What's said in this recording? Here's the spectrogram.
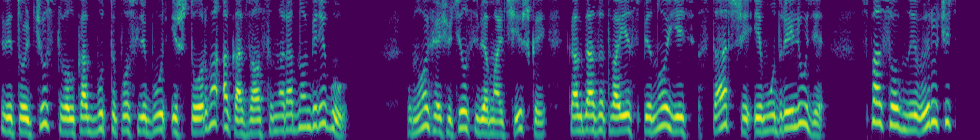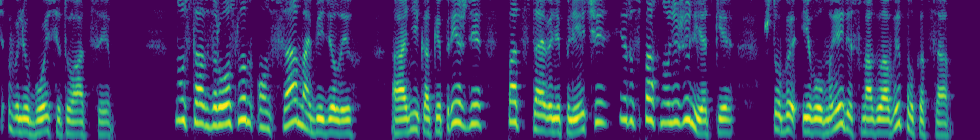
Витоль чувствовал, как будто после бурь и шторма оказался на родном берегу. Вновь ощутил себя мальчишкой, когда за твоей спиной есть старшие и мудрые люди, способные выручить в любой ситуации. — но став взрослым, он сам обидел их. А они, как и прежде, подставили плечи и распахнули жилетки, чтобы его Мэри смогла выплакаться.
